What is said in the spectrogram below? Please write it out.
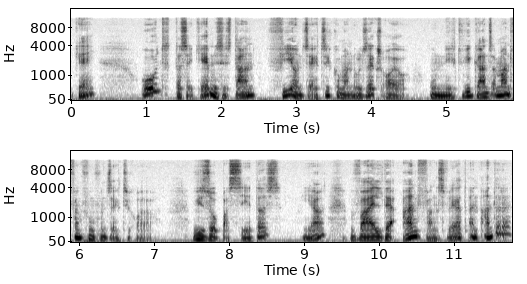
Okay? Und das Ergebnis ist dann 64,06 Euro und nicht wie ganz am Anfang 65 Euro. Wieso passiert das? Ja, weil der Anfangswert ein anderer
